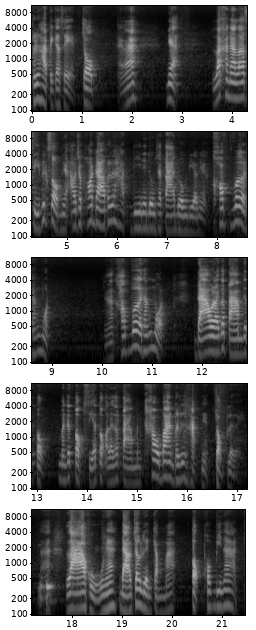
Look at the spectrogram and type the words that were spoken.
พฤหัสเป็นเกษตรจบเห็นไหมเนี่ยลัคนาราศีพฤษภเนี่ยเอาเฉพาะดาวพฤหัสดีในดวงชะตาดวงเดียวเนี่ยครอบเวอร์ทั้งหมดนะครอบเวอร์ทั้งหมด ดาวอะไรก็ตามจะตก มันจะตกเสียตกอะไรก็ตาม มันเข้าบ้านพฤหัสเนี่ยจบเลยนะลาหูนะดาวเจ้าเรือนกัมมะ ตกภพวินาศจ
